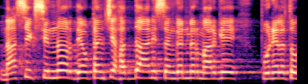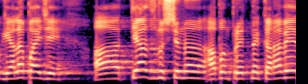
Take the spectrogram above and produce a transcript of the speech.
नाशिक सिन्नर देवठांची हद्द आणि संगनमेर मार्गे पुण्याला तो गेला पाहिजे त्याच दृष्टीनं आपण प्रयत्न करावेत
